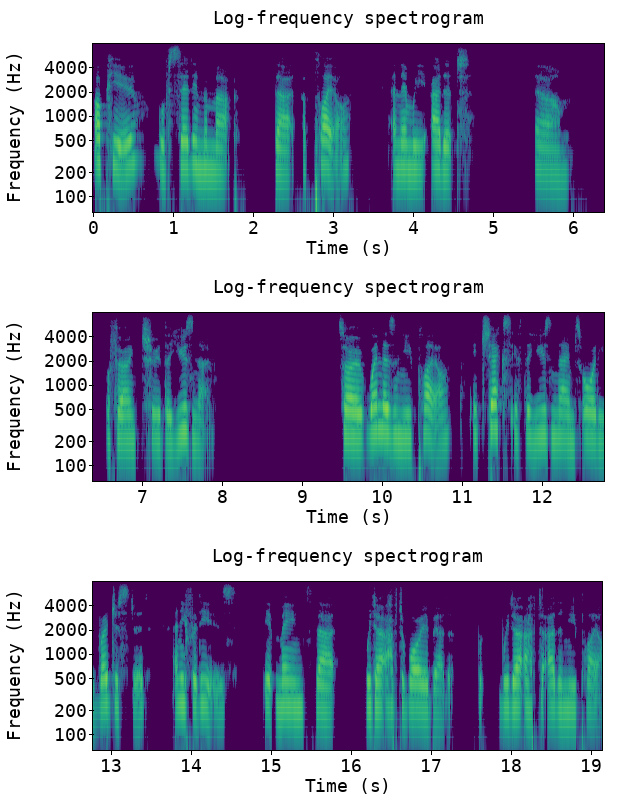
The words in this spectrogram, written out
up here we've set in the map that a player and then we add it um, referring to the username. So when there's a new player, it checks if the username's already registered and if it is, it means that we don't have to worry about it. We don't have to add a new player.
